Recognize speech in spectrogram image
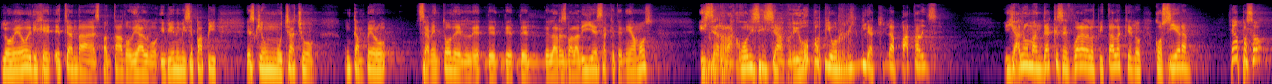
lo veo y dije, este anda espantado de algo. Y viene y me dice, papi, es que un muchacho, un campero, se aventó de la resbaladilla esa que teníamos y se rajó, dice, y se abrió, papi, horrible aquí la pata, dice. Y ya lo mandé a que se fuera al hospital a que lo cosieran. Ya pasó.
